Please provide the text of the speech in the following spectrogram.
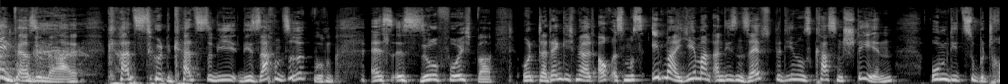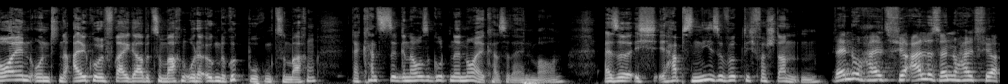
Ladenpersonal. Kannst du, kannst du die, die Sachen zurückbuchen. Es ist so furchtbar. Und da denke ich mir halt auch, es muss immer jemand an diesen Selbstbedienungskassen stehen, um die zu betreuen und eine Alkoholfreigabe zu machen oder irgendeine Rückbuchung zu machen. Da kannst du genauso gut eine neue Kasse dahin bauen. Also ich hab's nie so wirklich verstanden. Wenn du halt für alles, wenn du halt für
